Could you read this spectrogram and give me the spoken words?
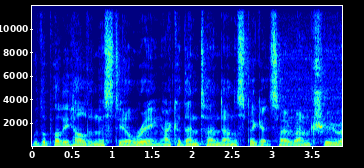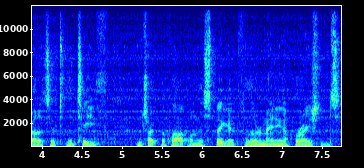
With the pulley held in this steel ring, I could then turn down the spigot so it ran true relative to the teeth, and chuck the part on the spigot for the remaining operations.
